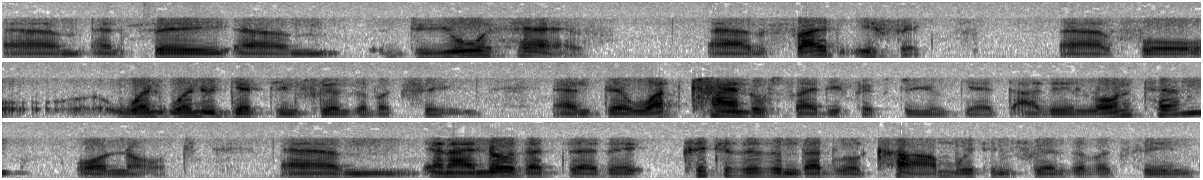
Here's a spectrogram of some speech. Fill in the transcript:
um, and say, um, do you have uh, side effects uh, for when, when you get the influenza vaccine? And uh, what kind of side effects do you get? Are they long term or not? Um, and I know that uh, the criticism that will come with influenza vaccine,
